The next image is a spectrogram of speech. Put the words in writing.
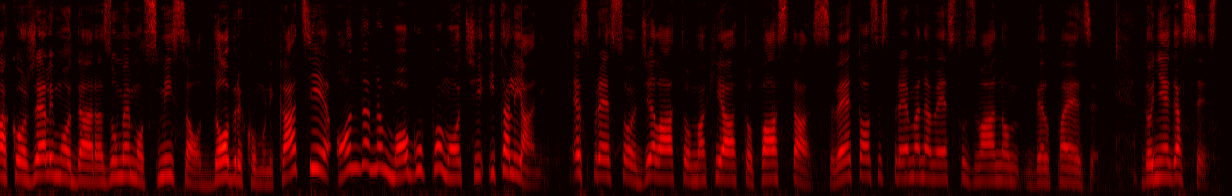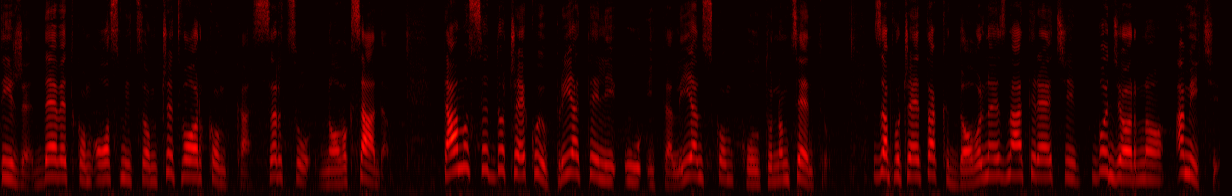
Ako želimo da razumemo smisao dobre komunikacije, onda nam mogu pomoći italijani. Espresso, gelato, macchiato, pasta, sve to se sprema na mestu zvanom Belpaeze. Do njega se stiže devetkom, osmicom, četvorkom ka srcu Novog Sada. Tamo se dočekuju prijatelji u italijanskom kulturnom centru. Za početak dovoljno je znati reći Buongiorno, amici.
